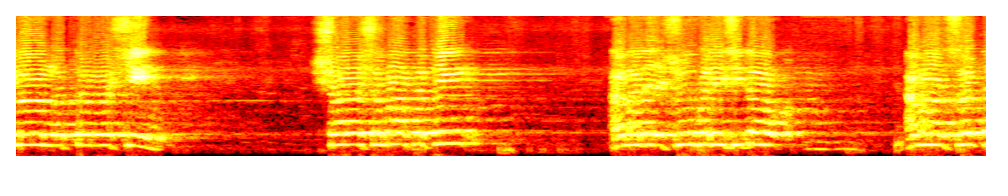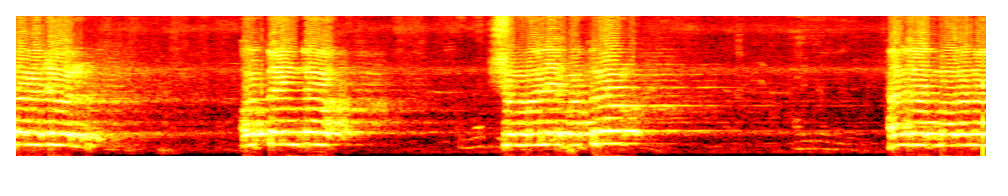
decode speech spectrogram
ইমাম উত্তর মসজিদ। সভাপতি আমাদের সুপরিচিত, আমার শ্রদ্ধাভাজন অত্যন্ত সম্মানের পাত্র, হযরত মাওলানা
